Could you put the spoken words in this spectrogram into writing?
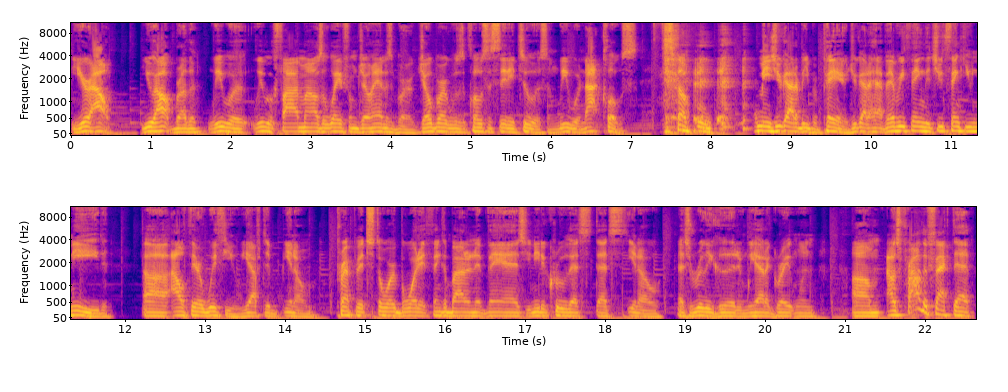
You're out. You out, brother. We were we were five miles away from Johannesburg. Joburg was the closest city to us, and we were not close. So it means you got to be prepared. You got to have everything that you think you need uh, out there with you. You have to, you know, prep it, storyboard it, think about it in advance. You need a crew that's that's you know that's really good, and we had a great one. Um, I was proud of the fact that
